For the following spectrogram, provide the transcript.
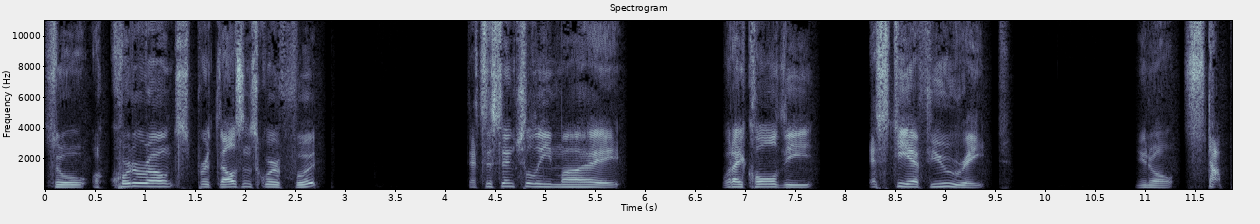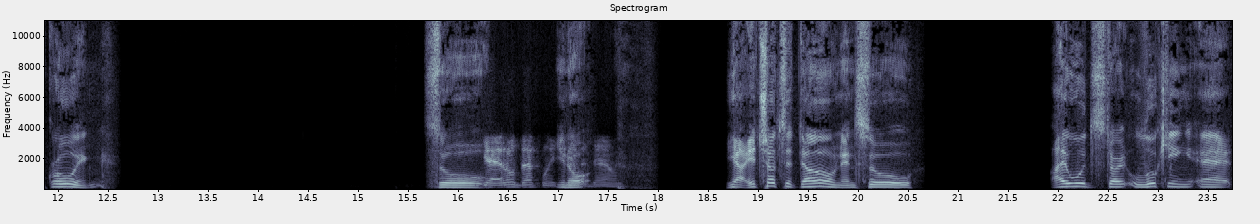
So a quarter ounce per thousand square foot, that's essentially my, what I call the STFU rate. You know, stop growing. So Yeah, it'll definitely You shut know, it down. Yeah, it shuts it down. And so I would start looking at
